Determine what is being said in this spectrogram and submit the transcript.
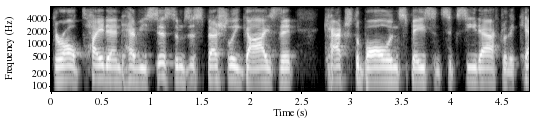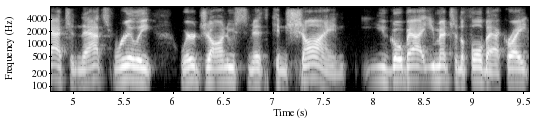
they're all tight end heavy systems especially guys that catch the ball in space and succeed after the catch. And that's really where Jonnu Smith can shine. You go back you mentioned the fullback right?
